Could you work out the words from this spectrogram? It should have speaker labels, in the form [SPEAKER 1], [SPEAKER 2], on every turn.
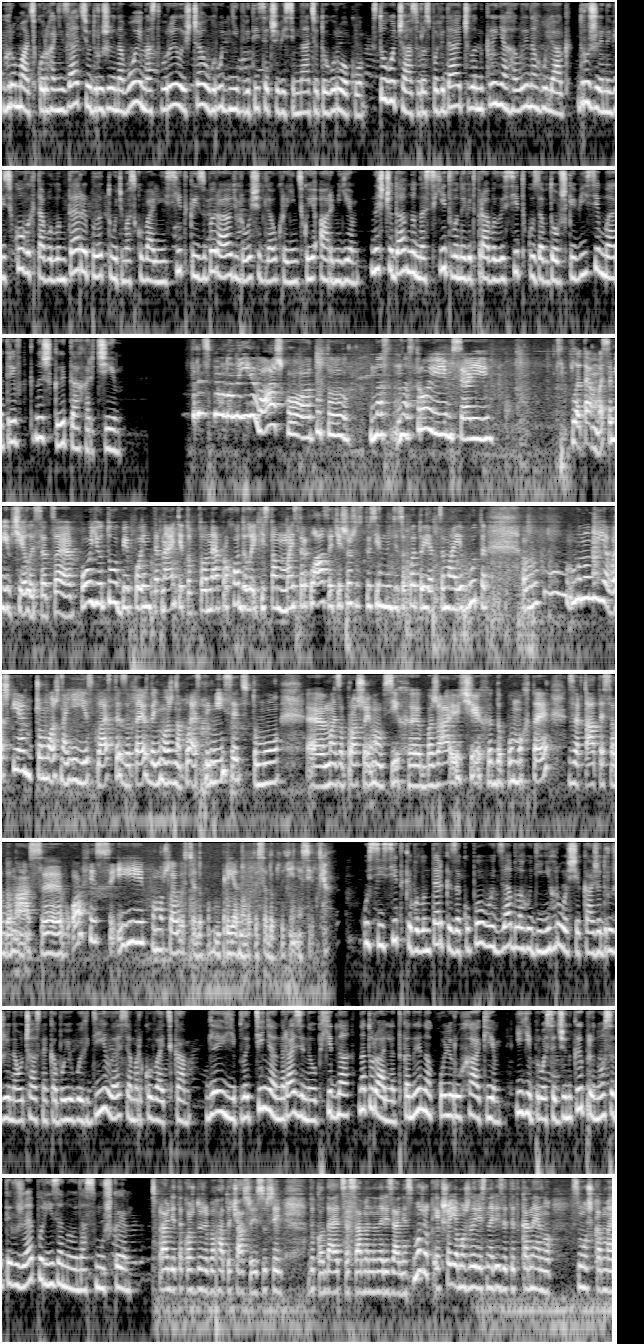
[SPEAKER 1] Громадську організацію Дружина воїна створили ще у грудні 2018 року. З того часу розповідає членкиня Галина Гуляк. Дружини військових та волонтери плетуть маскувальні сітки і збирають гроші для української армії. Нещодавно на схід вони відправили сітку завдовжки 8 метрів, книжки та харчі.
[SPEAKER 2] В принципі, воно не є важко. Тут настроюємося і плетемо. Ми самі вчилися це по Ютубі, по інтернеті, тобто не проходили якісь там майстер-класи чи ще щось іноді запитує, як це має бути. Ну, Воно не є важке, що можна її сплести за тиждень, можна плести місяць. Тому е, ми запрошуємо всіх е, бажаючих допомогти, звертатися до нас е, в офіс і по можливості приєднуватися до плетіння сітки.
[SPEAKER 1] Усі сітки волонтерки закуповують за благодійні гроші, каже дружина учасника бойових дій Леся Марковецька. Для її плетіння наразі необхідна натуральна тканина кольору хакі. Її просять жінки приносити вже порізаною на смужки.
[SPEAKER 3] Справді також дуже багато часу і зусиль докладається саме на нарізання смужок. Якщо є можливість нарізати тканину смужками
